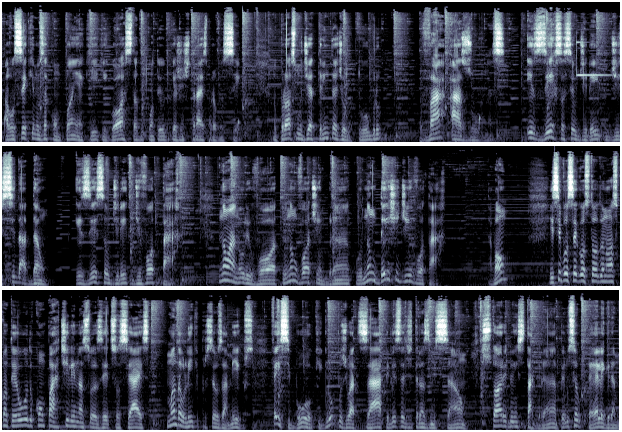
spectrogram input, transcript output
a você que nos acompanha aqui, que gosta do conteúdo que a gente traz para você. No próximo dia 30 de outubro, vá às urnas. Exerça seu direito de cidadão, exerça o direito de votar. Não anule o voto, não vote em branco, não deixe de ir votar. Tá bom? E se você gostou do nosso conteúdo, compartilhe nas suas redes sociais, manda o link para os seus amigos, Facebook, grupos de WhatsApp, lista de transmissão, story do Instagram, pelo seu Telegram,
